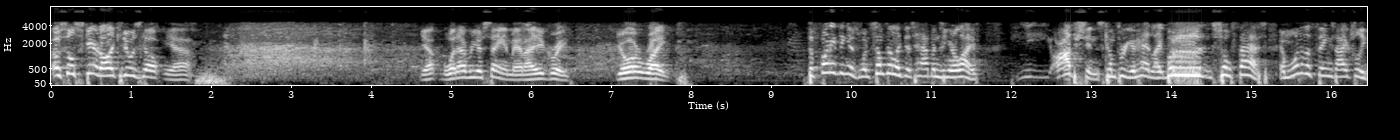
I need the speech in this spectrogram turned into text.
I was so scared. All I could do was go, "Yeah." Yep, whatever you're saying, man, I agree. You're right. The funny thing is, when something like this happens in your life, options come through your head like so fast. And one of the things I actually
